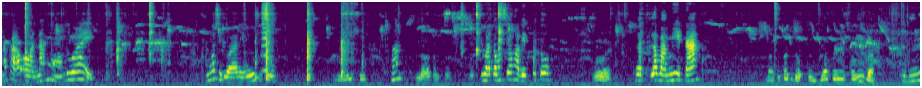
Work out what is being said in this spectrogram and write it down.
มะพร้าวอ่อนน้ำหอมด้วยงัวสิดัวเลยอู้สิดู Oui, ici. ฮะ Là, comme ça. ดูว่าต้องเสี่ยง avec couteau Ouais, ouais. เธอระวังมีดนะ Ben, c'est toi qui dois bien tenir solide. อือหือ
